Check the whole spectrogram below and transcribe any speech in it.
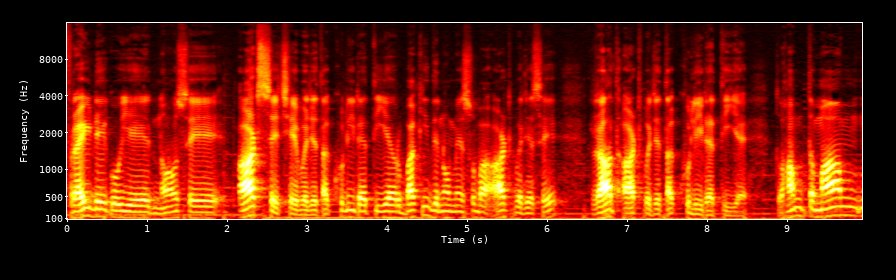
فرائیڈے کو یہ نو سے آٹھ سے چھ بجے تک کھلی رہتی ہے اور باقی دنوں میں صبح آٹھ بجے سے رات آٹھ بجے تک کھلی رہتی ہے۔ تو ہم تمام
